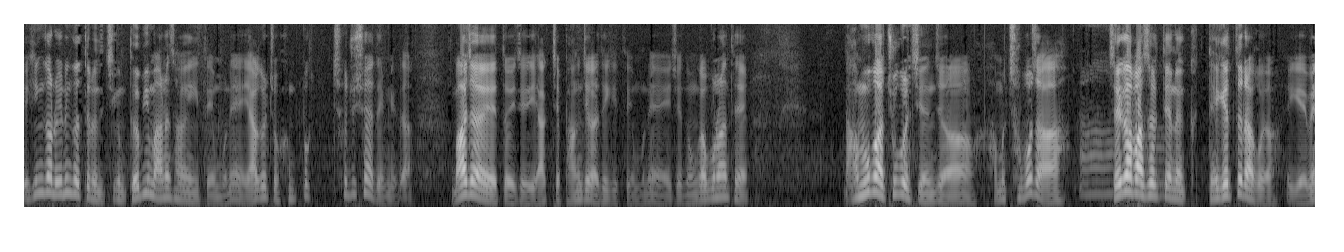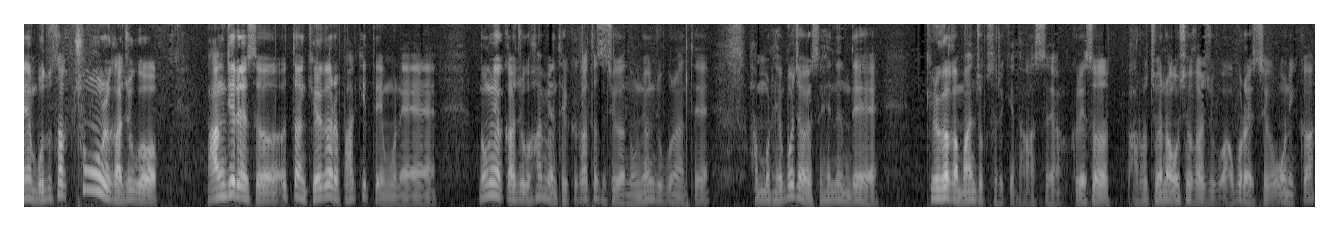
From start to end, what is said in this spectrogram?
흰가루 이런 것들은 지금 덥이 많은 상황이기 때문에 약을 좀 흠뻑 쳐주셔야 됩니다. 맞아야 또 이제 약제 방제가 되기 때문에 이제 농가분한테 나무가 죽을지언정 한번 쳐보자. 아. 제가 봤을 때는 그- 되겠더라고요. 이게 왜냐면 모두삭 충을 가지고 방제를 해서 어떤 결과를 봤기 때문에 농약 가지고 하면 될 것 같아서 제가 농장주분한테 한번 해보자고 해서 했는데 결과가 만족스럽게 나왔어요. 그래서 바로 전화 오셔가지고 와보라해서 제가 오니까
